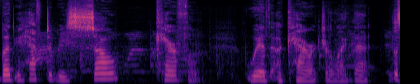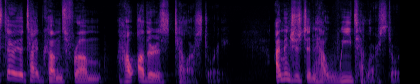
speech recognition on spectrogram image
But you have to be so careful with a character like that. The stereotype comes from how others tell our story. I'm interested in how we tell our story.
